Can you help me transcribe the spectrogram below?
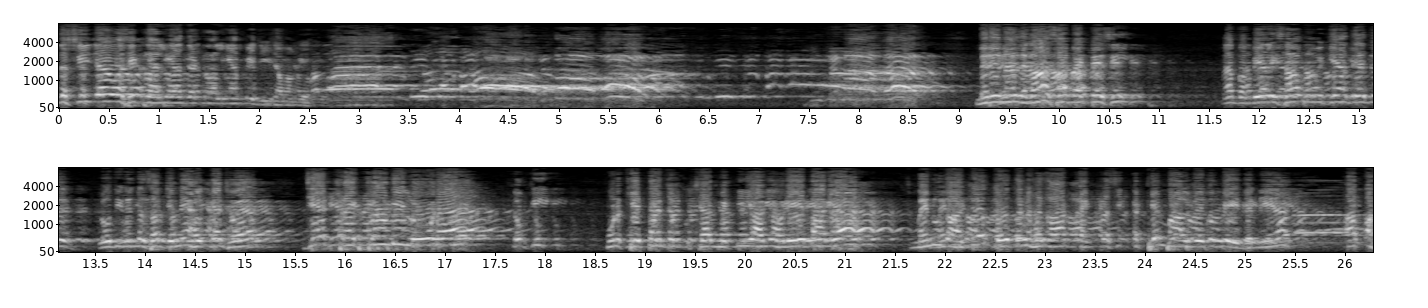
ਦੱਸੀ ਜਾਓ, ਅਸੀਂ ਟਰਾਲੀਆਂ ਤੇ ਟਰਾਲੀਆਂ ਭੇਜੀ ਜਾਵਾਂਗੇ। ਮੇਰੇ ਨਾਲ ਲਗਾ ਸਾਹਿਬ ਬੈਠੇ ਸੀ। ਮੈਂ ਬੱਬੇ ਵਾਲੀ ਸਾਹਿਬ ਨੂੰ ਵੀ ਕਿਹਾ ਤੇ ਲੋਧੀ ਨੰਗਲ ਸਾਹਿਬ ਜਿੰਨੇ ਹਲਕਿਆਂ 'ਚ ਹੋਇਆ, ਜੇ ਟਰੈਕਟਰਾਂ ਦੀ ਲੋੜ ਹੈ, ਕਿਉਂਕਿ ਹੁਣ ਖੇਤਾਂ 'ਚ ਸ਼ਾਇਦ ਮਿੱਟੀ ਆ ਗਈ ਰੇਤ ਆ ਗਿਆ ਮੈਨੂੰ ਦੱਸ ਦਿਓ 2-3000 ਟਰੈਕਟਰ ਅਸੀਂ ਇਕੱਠੇ ਮਾਲਵੇ ਤੋਂ ਭੇਜ ਦਿੰਨੇ ਆ ਆਪਾਂ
